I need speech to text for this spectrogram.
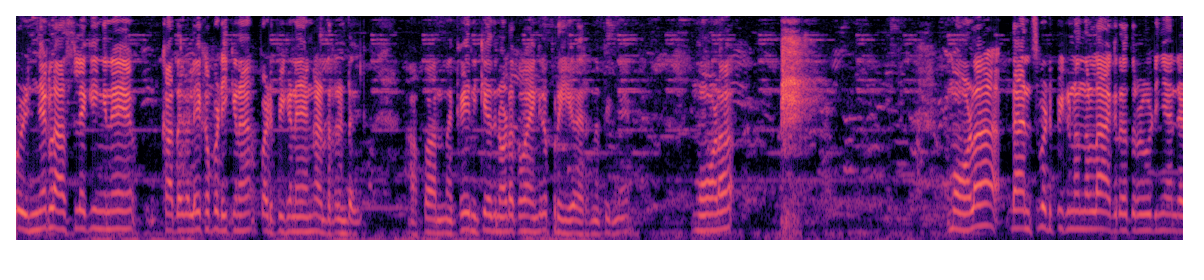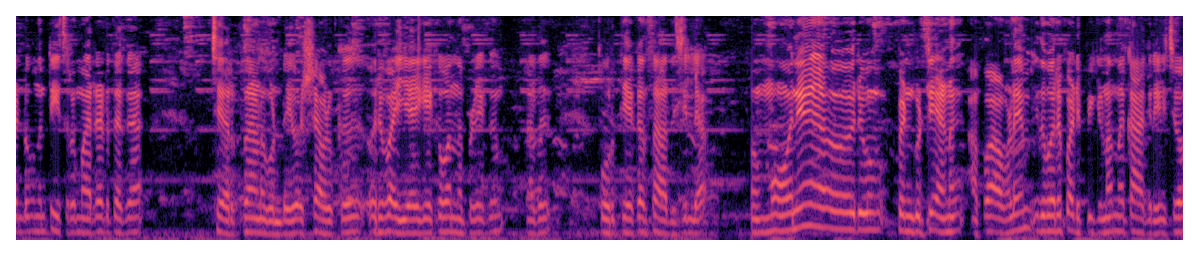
ഒഴിഞ്ഞ ക്ലാസ്സിലേക്ക് ഇങ്ങനെ കഥകളിയൊക്കെ പഠിക്കണ പഠിപ്പിക്കണ ഞാൻ കണ്ടിട്ടുണ്ട്. അപ്പോൾ അന്നൊക്കെ എനിക്ക് അതിനോടൊക്കെ ഭയങ്കര പ്രിയമായിരുന്നു. പിന്നെ മോളെ മോളെ ഡാൻസ് പഠിപ്പിക്കണം എന്നുള്ള ആഗ്രഹത്തോടു കൂടി ഞാൻ രണ്ട് മൂന്ന് ടീച്ചർമാരുടെ അടുത്തൊക്കെ ചേർത്താണ് കൊണ്ടുപോയി. പക്ഷെ അവൾക്ക് ഒരു വയ്യായികയൊക്കെ വന്നപ്പോഴേക്കും അത് പൂർത്തിയാക്കാൻ സാധിച്ചില്ല. മോന് ഒരു പെൺകുട്ടിയാണ് അപ്പോൾ അവളെയും ഇതുപോലെ പഠിപ്പിക്കണം എന്നൊക്കെ ആഗ്രഹിച്ചു.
